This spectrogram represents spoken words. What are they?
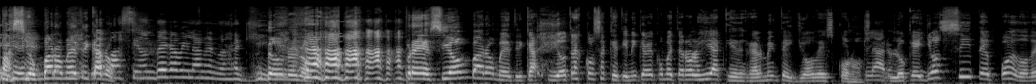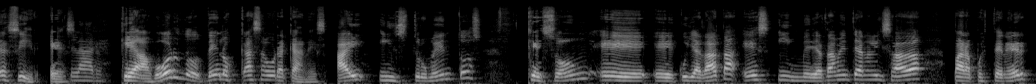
pasión barométrica, La pasión de Gavilanes no es aquí. No, no, no. presión barométrica y otras cosas que tienen que ver con meteorología que realmente yo desconozco. Lo que yo sí te puedo decir es que a bordo de los huracanes hay instrumentos que son, cuya data es inmediatamente analizada para pues tener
